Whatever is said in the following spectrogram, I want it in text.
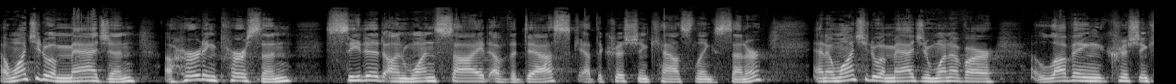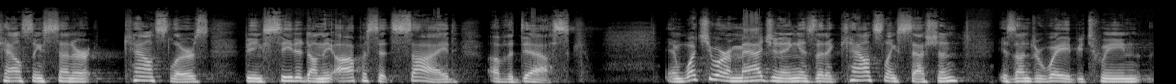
I want you to imagine a hurting person seated on one side of the desk at the Christian Counseling Center. And I want you to imagine one of our loving Christian Counseling Center counselors being seated on the opposite side of the desk. And what you are imagining is that a counseling session is underway between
